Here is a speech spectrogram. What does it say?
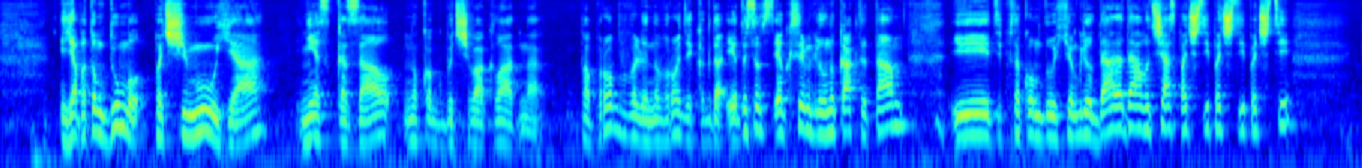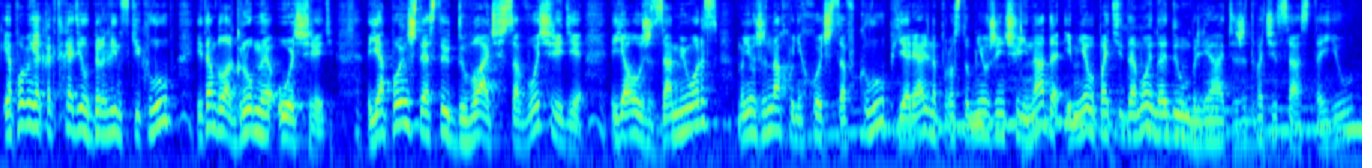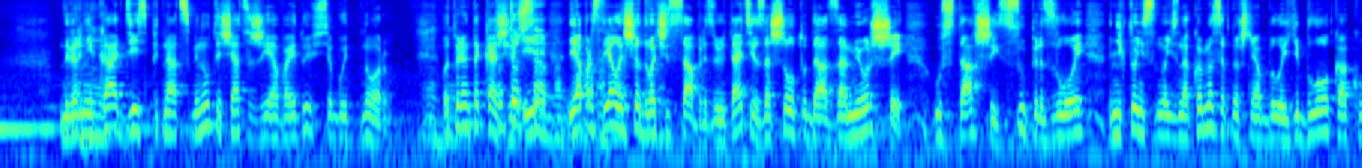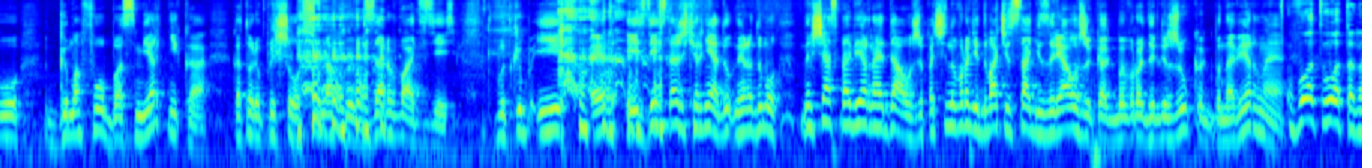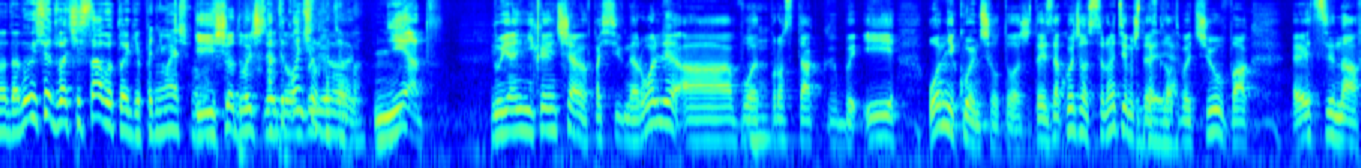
И я потом думал, почему я не сказал, ну как бы, чувак, ладно, попробовали, но вроде когда... И, то есть он, я все время говорил, ну как ты там? И типа, в таком духе. Он говорил, да-да-да, вот сейчас почти, почти, почти. Я помню, я как-то ходил в берлинский клуб, и там была огромная очередь. Я понял, что я стою два часа в очереди, и я уже замерз, мне уже нахуй не хочется в клуб, я реально просто, мне уже ничего не надо, и мне бы пойти домой, но я думаю, блядь, уже два часа стою. Наверняка 10-15 минут, и сейчас уже я войду, и все будет норм. Вот прям такая Тут же. самое, я да. простоял Ага. еще два часа в результате, зашел туда замерзший, уставший, супер злой. Никто не со мной не знакомился, потому что у меня было ебло, как у гомофоба-смертника, который пришел все нахуй взорвать здесь. Вот и, это- и здесь та же херня. Наверное, думал, ну сейчас, наверное, да, уже почти, ну вроде два часа не зря уже как бы вроде лежу, как бы, наверное. Вот-вот оно, да. Ну еще два часа в итоге, понимаешь? И еще два часа. А ты думал, кончил бля, хотя бы? Нет. Ну, я не кончаю в пассивной роли, а вот просто так как бы. И он не кончил тоже. То есть закончилось все равно тем, что я Бля. сказал, типа, чувак, it's enough.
